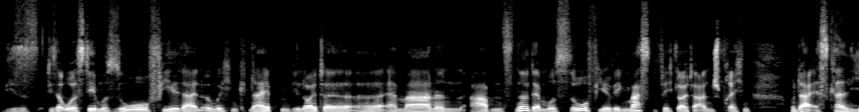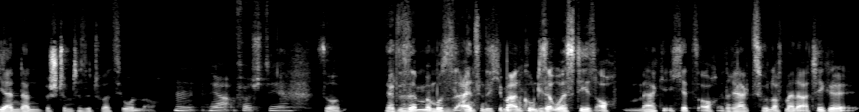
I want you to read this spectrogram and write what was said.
dieses, dieser USD muss so viel da in irgendwelchen Kneipen die Leute äh, ermahnen abends, ne? Der muss so viel wegen Maskenpflicht Leute ansprechen und da eskalieren dann bestimmte Situationen auch. Hm, ja, verstehe. So. Ja, ist, man muss es einzeln sich immer angucken. Dieser USD ist auch, merke ich jetzt auch in Reaktion auf meine Artikel,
